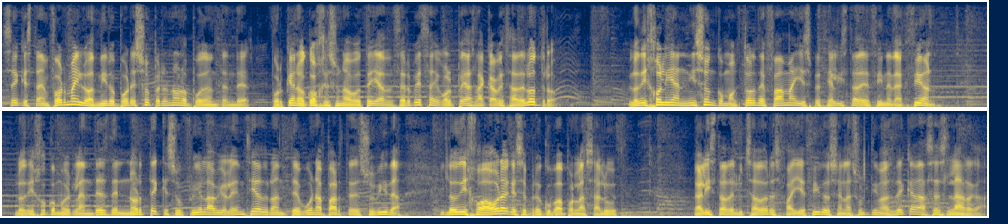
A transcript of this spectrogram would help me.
Sé que está en forma y lo admiro por eso, pero no lo puedo entender. ¿Por qué no coges una botella de cerveza y golpeas la cabeza del otro? Lo dijo Liam Neeson como actor de fama y especialista de cine de acción. Lo dijo como irlandés del norte que sufrió la violencia durante buena parte de su vida y lo dijo ahora que se preocupa por la salud. La lista de luchadores fallecidos en las últimas décadas es larga,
